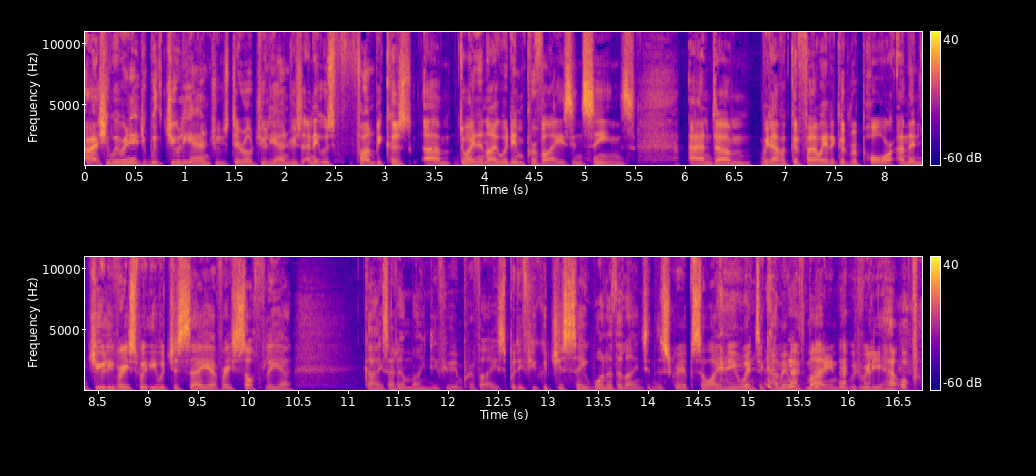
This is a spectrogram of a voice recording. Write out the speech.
Actually, we were in it with Julie Andrews, dear old Julie Andrews, and it was fun because um, Dwayne and I would improvise in scenes, and um, we'd have a good fun. We had a good rapport, and then Julie very sweetly would just say, uh, very softly, uh, "Guys, I don't mind if you improvise, but if you could just say one of the lines in the script, so I knew when to come in with mine, it would really help."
